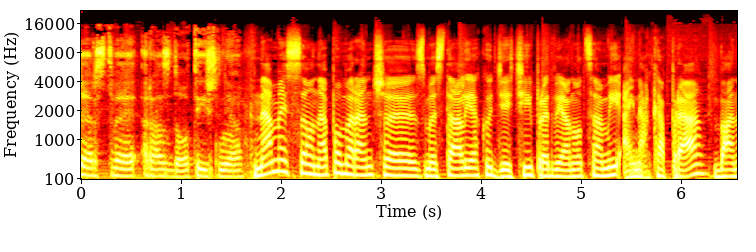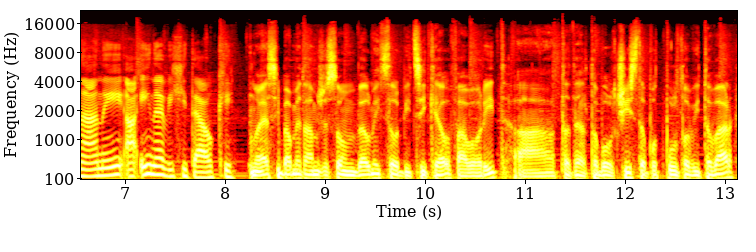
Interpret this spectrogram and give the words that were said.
čerstvé raz do týždňa. Na meso, na pomaranče sme stáli ako deti pred Vianocami, aj na kapra, banány a iné vychytávky. No ja si pamätám, že som veľmi chcel bicykel, favorit, a teda to bol čisto podpultový tovar.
